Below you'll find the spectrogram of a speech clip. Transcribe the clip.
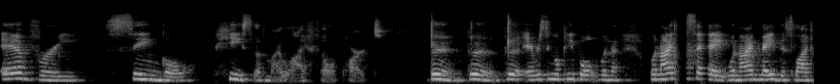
every single piece of my life fell apart. Boom, boom, boom. Every single people, when I, when I say, when I made this life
